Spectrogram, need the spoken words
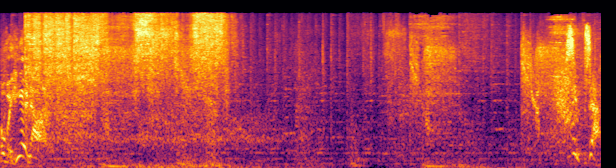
Over here now! Zip zap!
